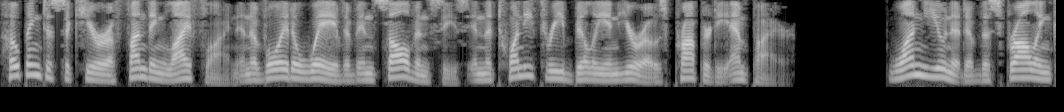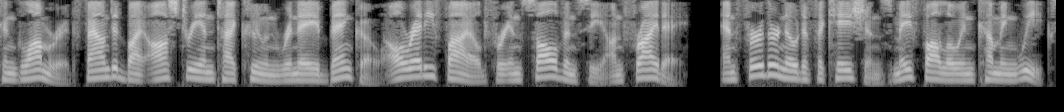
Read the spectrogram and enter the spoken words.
hoping to secure a funding lifeline and avoid a wave of insolvencies in the 23 billion euros property empire. One unit of the sprawling conglomerate founded by Austrian tycoon Rene Benko already filed for insolvency on Friday, and further notifications may follow in coming weeks,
